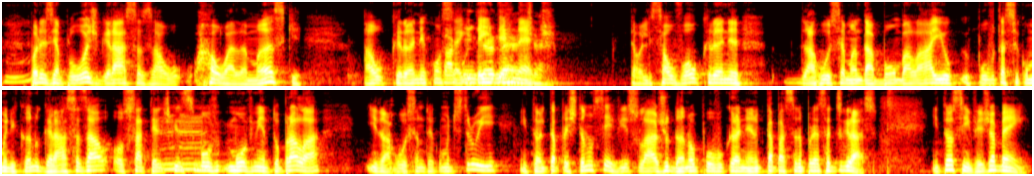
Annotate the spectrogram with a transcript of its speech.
Uhum. Por exemplo, hoje, graças ao, ao Elon Musk, a Ucrânia consegue com ter internet, internet. Então ele salvou a Ucrânia da Rússia mandar bomba lá e o, o povo está se comunicando graças ao, ao satélite que ele Uhum. se movi- movimentou para lá. E na Rússia não tem como destruir. Então ele está prestando um serviço lá, ajudando ao povo ucraniano que está passando por essa desgraça. Então, assim, veja bem.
